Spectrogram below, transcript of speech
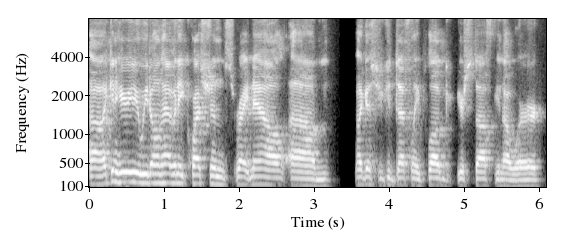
Uh, I can hear you. We don't have any questions right now. Um, I guess you could definitely plug your stuff, you know, where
